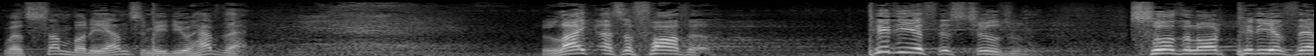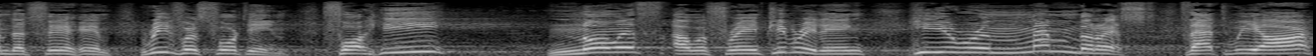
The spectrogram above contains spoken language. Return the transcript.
Well, somebody answer me. Do you have that? Like as a father pitieth his children, so the Lord pitieth them that fear him. Read verse 14. For he knoweth our frame. Keep reading. He remembereth that we are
